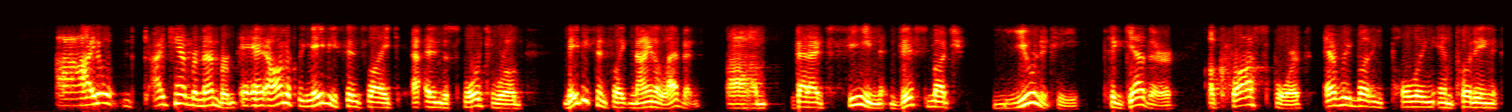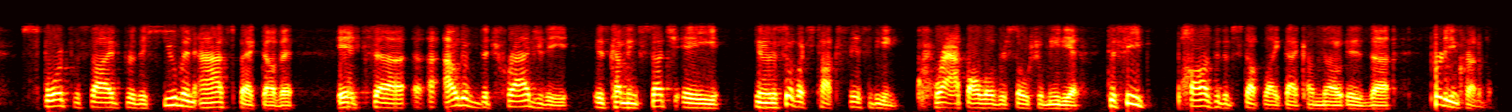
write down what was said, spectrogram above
I don't, I can't remember, and honestly, maybe since like in the sports world, maybe since like 9/11, um, that I've seen this much unity together across sports. Everybody pulling and putting sports aside for the human aspect of it. It's uh, out of the tragedy is coming such a you know there's so much toxicity and crap all over social media to see positive stuff like that come out is uh, pretty incredible.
